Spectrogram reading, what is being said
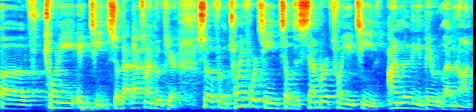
of 2018. So that, that's when I moved here. So from 2014 till December of 2018, I'm living in Beirut, Lebanon.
